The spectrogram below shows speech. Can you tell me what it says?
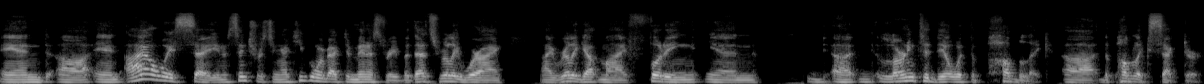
and uh, and I always say, you know, it's interesting, I keep going back to ministry, but that's really where I I really got my footing in uh, learning to deal with the public, uh, the public sector.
